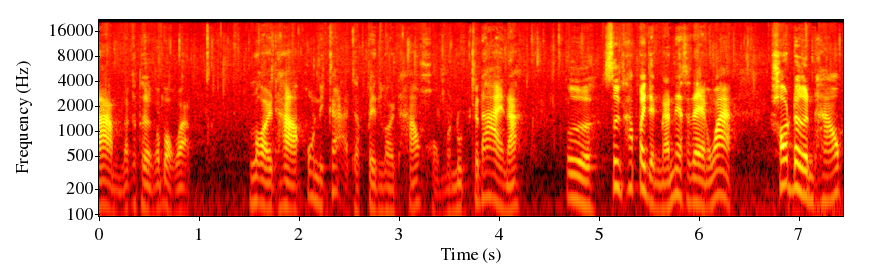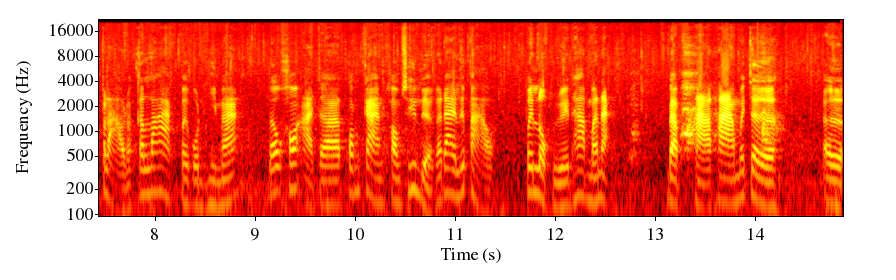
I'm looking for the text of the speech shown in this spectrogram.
ล่ามแล้วก็เธอก็บอกว่ารอยเท้าพวกนี้ก็อาจจะเป็นรอยเท้าของมนุษย์ก็ได้นะ เออ ซึ่งถ้าเป็นอย่างนั้นเนี่ยแสดงว่าเขาเดินเท้าเปล่าแล้วก็ลากไปบนหิมะ แล้วเขาอาจจะต้องการความช่วยเหลือก็ได้หรือเปล่า ไปหลบอยู่ในถ้ำนั้นอะแบบหาทางไม่เจอ เออ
